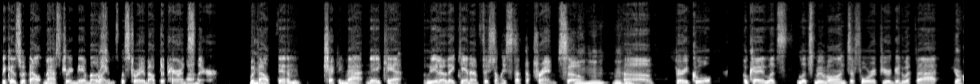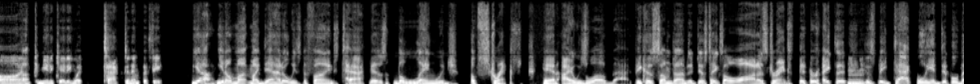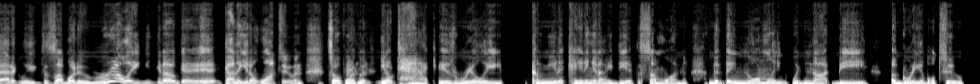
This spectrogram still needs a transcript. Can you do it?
because without mastering the emotions, right. the story about the parents uh there, mm-hmm. without mm-hmm. them checking that, they can't, you know, they can't efficiently set the frame. So, mm-hmm. Mm-hmm. Uh, very cool. Okay, let's let's move on to four if you're good with that sure. on uh, communicating with tact and empathy. Yeah, you know, my, my dad always defined tact as the language of strength. And I always love that because sometimes it just takes a lot of strength, right? To, mm. to speak tactfully and diplomatically to someone who really, you know, kind of you don't want to and so forth. Mm-hmm. But, you know, tact is really communicating an idea to someone that they normally would not be agreeable to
